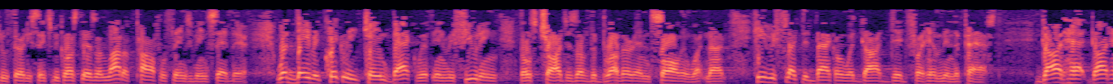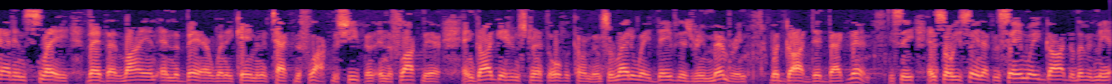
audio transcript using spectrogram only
through 36 because there's a lot of powerful things being said there. What David quickly came back with in refuting those charges of the brother and Saul and whatnot, he reflected back on what God did for him in the past. God had, God had him slay that, that lion and the bear when they came and attacked the flock, the sheep in the flock there, and God gave him strength to overcome them. So right away, David is remembering what God did back then. You see? And so he's saying that the same way God delivered me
